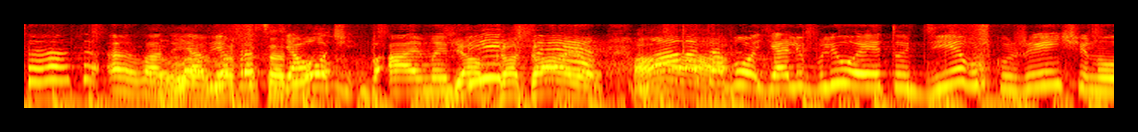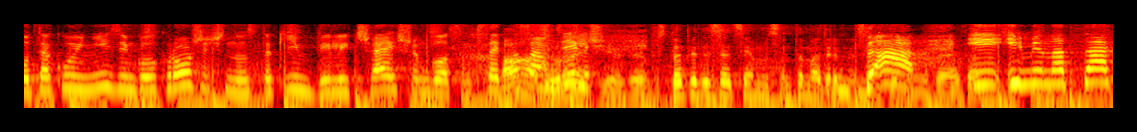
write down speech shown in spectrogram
Та-та. А, Ладно, я, просто, я Side Wall? очень, I'm a Я big вгадаю. fan. А. Мало того, я люблю эту девушку, женщину, такую низенькую, крошечную, с таким величайшим голосом. Кстати, на А, самом до деле, речі, 157 сантиметрів. наскільки Да, пам'ятаю, так? и именно так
